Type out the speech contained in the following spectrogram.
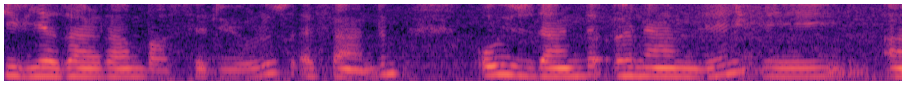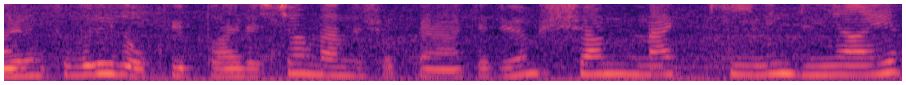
bir yazardan bahsediyoruz efendim. O yüzden de önemli e, ayrıntılarıyla okuyup paylaşacağım. Ben de çok merak ediyorum. Sean McKee'nin Dünyayı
